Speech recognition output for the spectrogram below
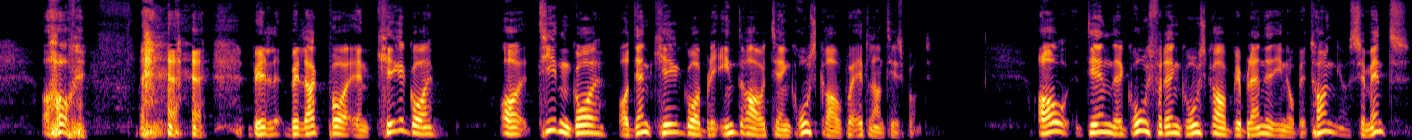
og belagt på en kirkegård, og tiden går, og den kirkegård blev inddraget til en grusgrav på et eller andet tidspunkt. Og den øh, grus for den grusgrav blev blandet i noget beton og cement,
